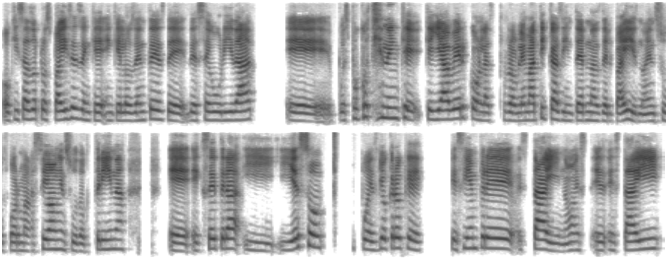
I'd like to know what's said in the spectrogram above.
o quizás otros países en que, en que los entes de, de seguridad eh, pues poco tienen que, que, ya ver con las problemáticas internas del país, ¿no? En su formación, en su doctrina, eh, etcétera. Y, y, eso, pues yo creo que, que siempre está ahí, ¿no? está ahí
